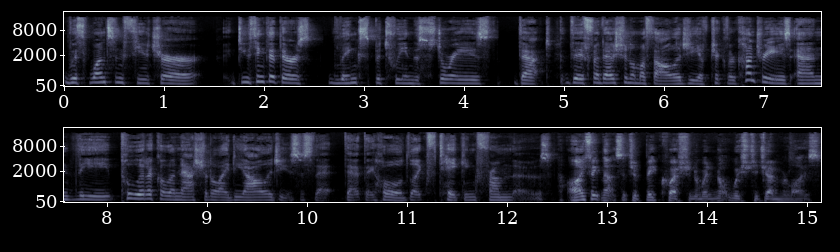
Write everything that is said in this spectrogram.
with Once and Future. do you think that there's links between the stories that the foundational mythology of particular countries and the political and national ideologies that that they hold, like taking from those? I think that's such a big question, and we're not wish to generalize.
